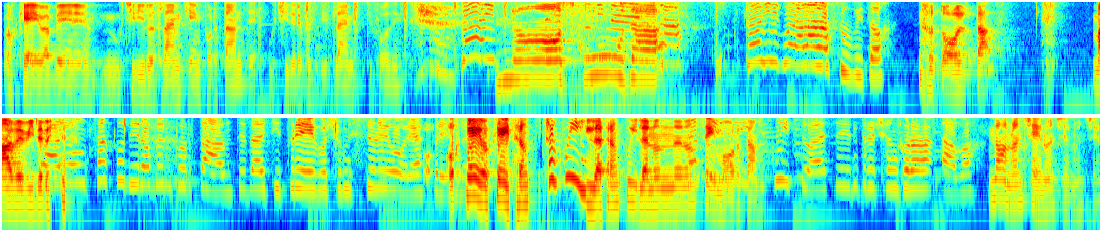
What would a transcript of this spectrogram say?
Ok, va bene. Uccidi lo slime che è importante. Uccidere questi slime schifosi. Dai, No, scusa! Togli quella lava subito. L'ho tolta. Ma avevi delle... Dai, un sacco di roba importante, dai, ti prego, ci ho messo le ore a prendere. Ok, ok, tran- tranquilla, tranquilla, non, non sei morta. Circuito, eh, se dentro c'è ancora la lava. No, non c'è, non c'è, non c'è.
